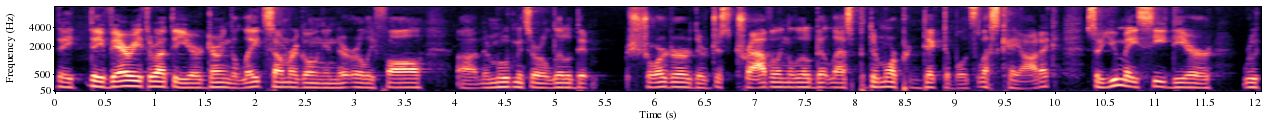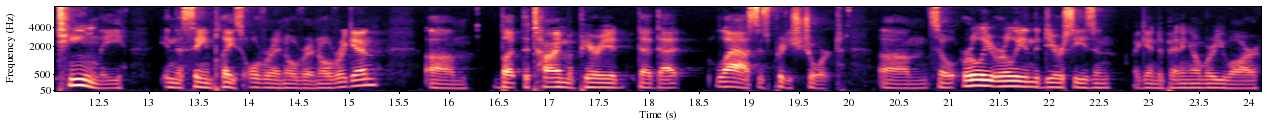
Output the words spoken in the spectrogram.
they they vary throughout the year. During the late summer, going into early fall, uh, their movements are a little bit shorter. They're just traveling a little bit less, but they're more predictable. It's less chaotic. So you may see deer routinely in the same place over and over and over again. Um, but the time of period that that lasts is pretty short. Um, so early, early in the deer season, again, depending on where you are,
